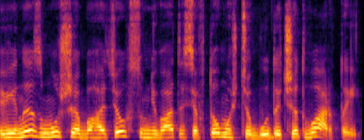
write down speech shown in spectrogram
війни змушує багатьох сумніватися в тому, що буде четвертий.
